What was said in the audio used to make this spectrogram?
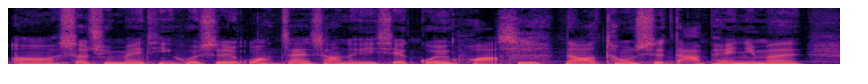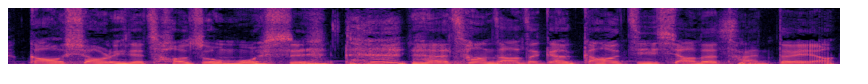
呃社群媒体或是网站上的一些规划，是，然后同时搭配你们高效率的操作模式，然后 创造这个高绩效的团队哦。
